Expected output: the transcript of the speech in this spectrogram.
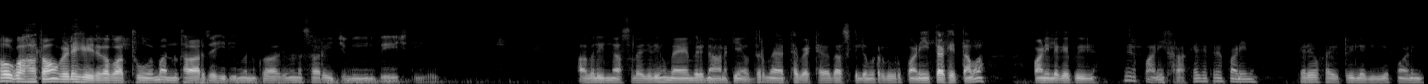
ਹੋ ਗਾ ਤਾਂ ਕਿਹੜੇ ਖੇਤ ਦਾ ਬਾਥੂ ਮੈਨੂੰ ਥਾਰ ਚਾਹੀਦੀ ਮੈਨੂੰ ਕਾਰ ਚਾਹੀਦੀ ਮੈਂ ਸਾਰੀ ਜ਼ਮੀਨ ਵੇਚਦੀ ਬਈ। ਅਗਲੀ ਨਸਲ ਹੈ ਜਿਹੜੀ ਹੁਣ ਮੈਂ ਮੇਰੇ ਨਾਨਕੇ ਆ ਉਧਰ ਮੈਂ ਇੱਥੇ ਬੈਠਾ 10 ਕਿਲੋਮੀਟਰ ਦੂਰ ਪਾਣੀ ਇੱਤਾ ਖੇਤਾਂ ਵਾ ਪਾਣੀ ਲੱਗੇ ਪੀਣ। ਫਿਰ ਪਾਣੀ ਖਰਾਕਿਆ ਚੱਕਰ ਪਾਣੀ ਨੂੰ। ਕਰਿਓ ਫੈਕਟਰੀ ਲੱਗੀ ਹੋਈ ਹੈ ਪਾਣੀ।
